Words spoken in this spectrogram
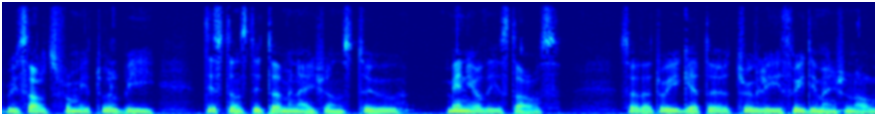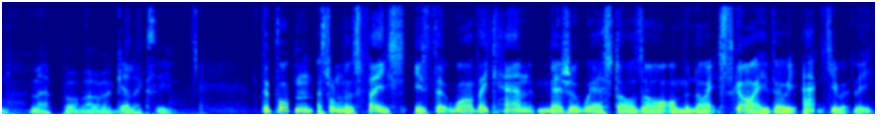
results from it will be distance determinations to many of these stars so that we get a truly three dimensional map of our galaxy. The problem astronomers face is that while they can measure where stars are on the night sky very accurately,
